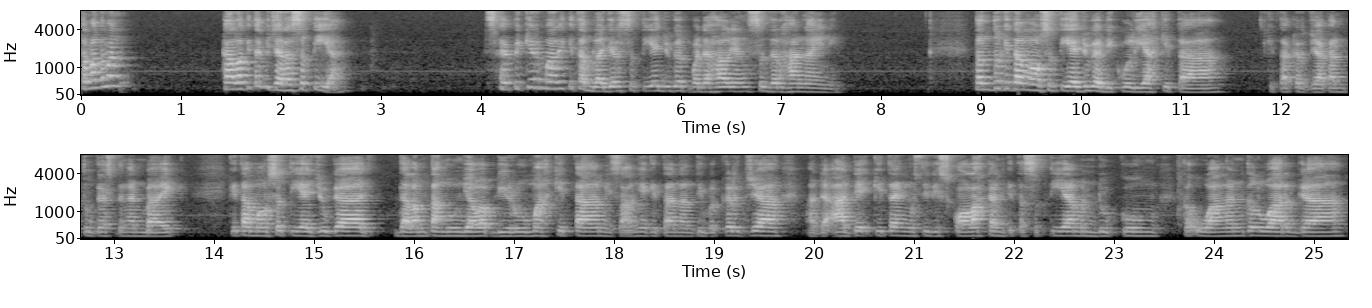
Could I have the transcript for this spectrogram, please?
Teman-teman, kalau kita bicara setia, saya pikir mari kita belajar setia juga kepada hal yang sederhana ini. Tentu kita mau setia juga di kuliah kita, kita kerjakan tugas dengan baik. Kita mau setia juga dalam tanggung jawab di rumah kita, misalnya kita nanti bekerja, ada adik kita yang mesti disekolahkan, kita setia mendukung keuangan keluarga.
